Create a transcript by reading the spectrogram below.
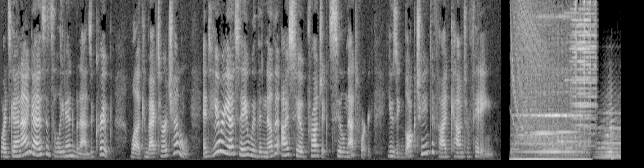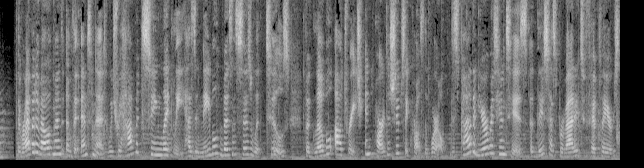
What's going on guys, it's Alina and Bonanza Group. Welcome back to our channel. And here we are today with another ICO project, Seal Network, using blockchain to fight counterfeiting. The rapid development of the internet, which we have been seeing lately, has enabled businesses with tools for global outreach and partnerships across the world. Despite the new opportunities this has provided to fair players,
